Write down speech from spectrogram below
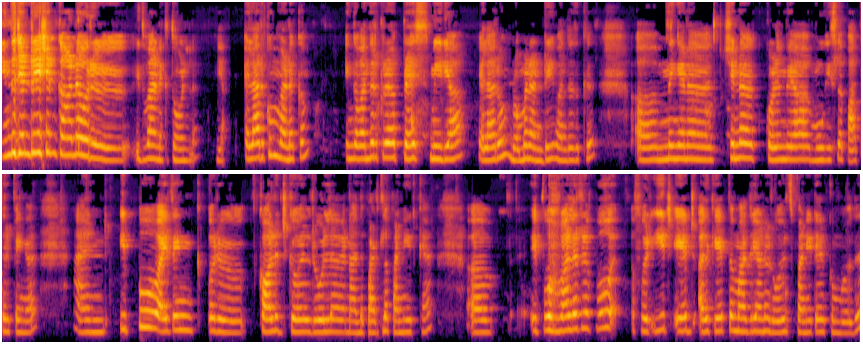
இந்த ஜென்ரேஷனுக்கான ஒரு இதுவாக எனக்கு தோணல. யா எல்லாருக்கும் வணக்கம். இங்கே வந்திருக்கிற ப்ரெஸ் மீடியா எல்லாரும் ரொம்ப நன்றி வந்ததுக்கு. நீங்கள் என்னை சின்ன குழந்தையா மூவிஸில் பார்த்துருப்பீங்க. அண்ட் இப்போது ஐ திங்க் ஒரு காலேஜ் கேர்ள் ரோலில் நான் இந்த படத்தில் பண்ணியிருக்கேன். இப்போது வளர்கிறப்போ ஃபார் ஈச் ஏஜ் அதுக்கேற்ற மாதிரியான ரோல்ஸ் பண்ணிகிட்டே இருக்கும்போது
